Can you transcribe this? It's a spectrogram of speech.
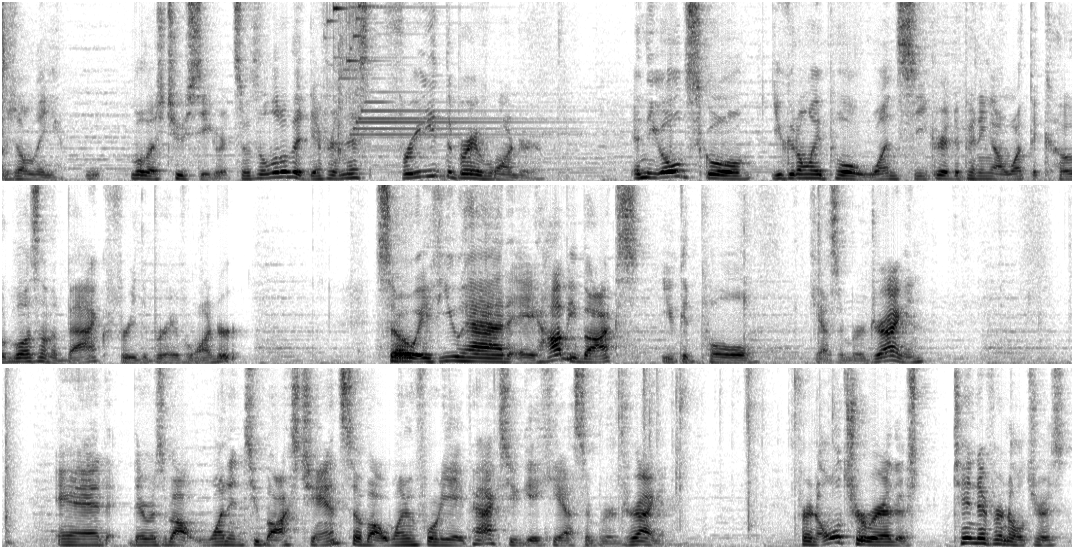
There's only, well, there's two secrets, so it's a little bit different this. Freed the Brave Wanderer. In the old school, you could only pull one secret depending on what the code was on the back, Freed the Brave Wanderer. So if you had a hobby box, you could pull Chaos Emperor Dragon. And there was about 1 in 2 box chance, so about 1 in 48 packs you get Chaos Emperor Dragon. For an ultra rare, there's 10 different ultras.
